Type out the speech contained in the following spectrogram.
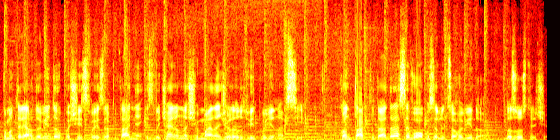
В коментарях до відео пишіть свої запитання, і звичайно, наші менеджери дадуть відповіді на всі. Контакти та адреси в описі до цього відео. До зустрічі!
